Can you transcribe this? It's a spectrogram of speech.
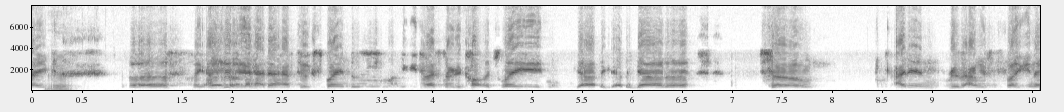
like, Yeah. uh, like I don't know. I had to have to explain to them, like you know, I started college late, yada yada yada. So I didn't really. I was just like, you know,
